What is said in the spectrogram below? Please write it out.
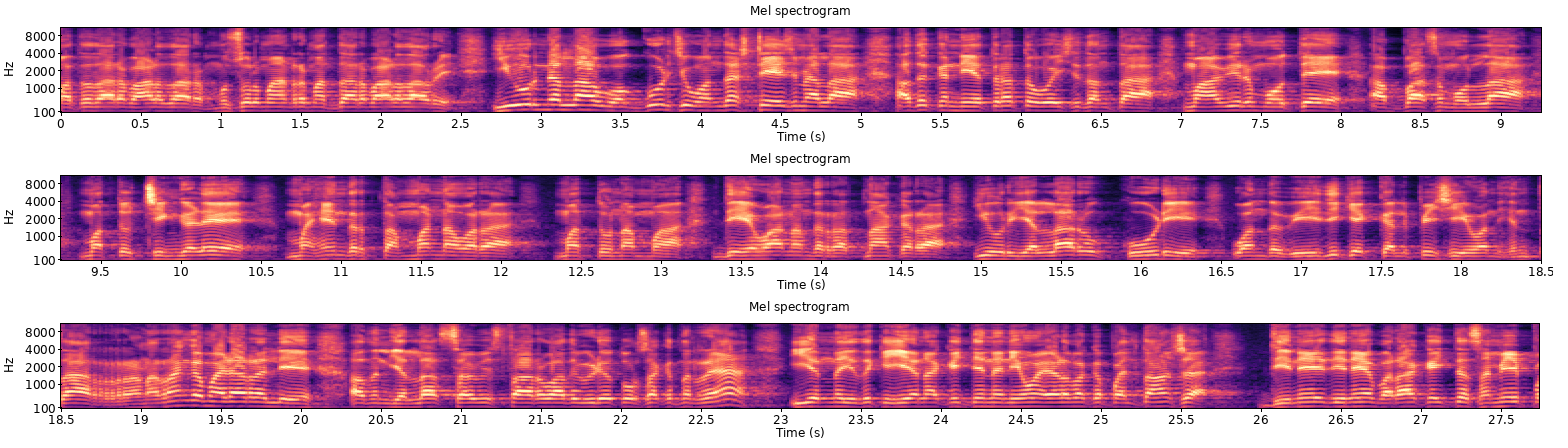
ಮತದಾರ ಭಾಳ ಮುಸಲ್ಮಾನರ ಮತದಾರ ಭಾಳ ಅದಾವ್ರಿ ಇವ್ರನ್ನೆಲ್ಲ ಒಗ್ಗೂಡಿಸಿ ಒಂದ ಸ್ಟೇಜ್ ಮೇಲೆ ಅದಕ್ಕೆ ನೇತೃತ್ವ ವಹಿಸಿದಂಥ ಮಾವೀರ ಮೋತೆ, ಅಬ್ಬಾಸ್ ಮುಲ್ಲಾ ಮತ್ತು ಚಿಂಗಳೆ, ಮಹೇಂದ್ರ ತಮ್ಮಣ್ಣವರ ಮತ್ತು ನಮ್ಮ ದೇವಾನಂದ ರತ್ನಾಕರ ಇವರು ಎಲ್ಲರೂ ಕೂಡಿ ಒಂದು ವೇದಿಕೆ ಕಲ್ಪಿಸಿ, ಒಂದು ಇಂಥ ರಣರಂಗ ಮಾಡ್ಯಾರ ಅಲ್ಲಿ ಅದನ್ನ ಎಲ್ಲ ಸವಿಸ್ತಾರವಾದ ವಿಡಿಯೋ ತೋರ್ಸಾಕತ್ತನ್ರೆ. ಇನ್ನು ಇದಕ್ಕೆ ಏನಾಕೈತಿ ನೀವು ಹೇಳ್ಬೇಕು ಫಲಿತಾಂಶ. ದಿನೇ ದಿನೇ ಬರಾಕೈತೆ ಸಮೀಪ.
